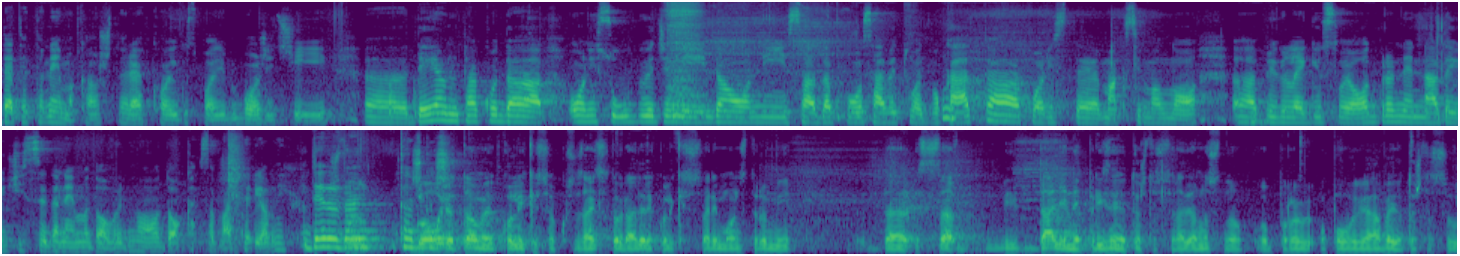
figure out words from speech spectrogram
deteta nema, kao što je rekao i gospodin Božić i e, Dejan, tako da oni su ubeđeni da oni sada po savetu advokata koriste maksimalno e, privilegiju svoje odbrane, nadajući se da nema dovoljno dokaza materijalnih. Deda Dan, kaži, Govori o tome koliki su, ako su zaista to uradili, koliki su stvari monstrumi da sa, dalje ne priznaju to što su radili, odnosno opovrgavaju to što su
